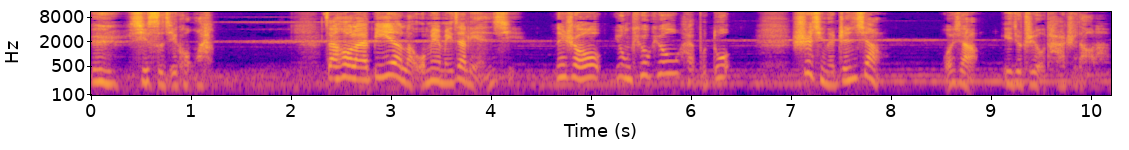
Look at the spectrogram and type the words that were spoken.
嗯，细思极恐啊！再后来毕业了，我们也没再联系。那时候用 QQ 还不多。事情的真相，我想也就只有他知道了。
